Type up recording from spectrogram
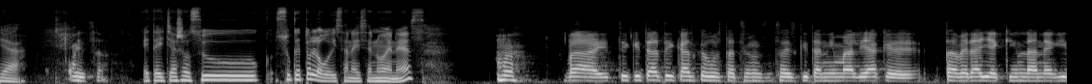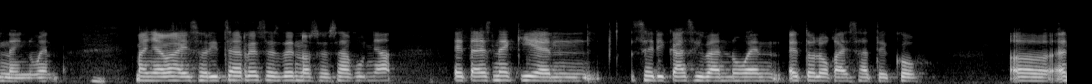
Ja. Eza. Eta itxaso zuk, zuk etologo izan nahi zenuen, ez? bai, txikitatik asko gustatzen zaizkit animaliak eh, eta beraiekin lan egin nahi nuen. Hmm. Baina bai, zoritzarrez ez den oso ezaguna, eta ez nekien zer ikasi ban nuen etologa esateko uh,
